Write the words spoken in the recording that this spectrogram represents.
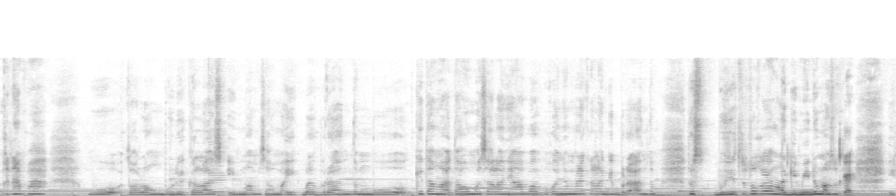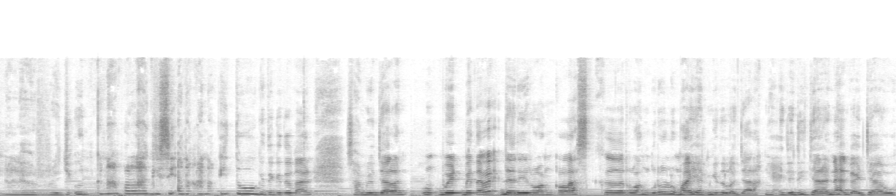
Kenapa? Bu tolong bu di kelas Imam sama Iqbal berantem bu. Kita nggak tahu masalahnya apa pokoknya mereka lagi berantem. Terus bu itu tuh yang lagi minum langsung kayak innalillahi kenapa lagi sih anak-anak itu? Gitu gitu kan. Sambil jalan btw dari ruang kelas ke ruang guru lumayan gitu loh jaraknya. Jadi jalannya agak jauh.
